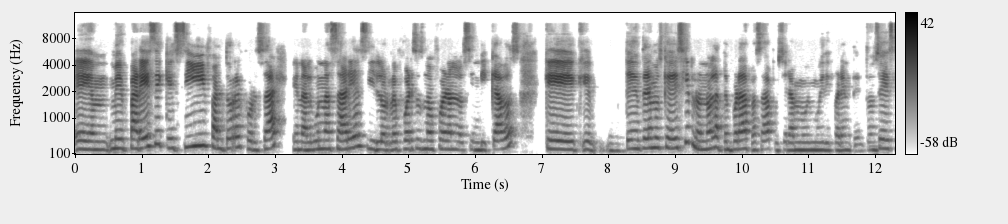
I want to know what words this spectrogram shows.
Me parece que sí faltó reforzar en algunas áreas y los refuerzos no fueron los indicados que, que tenemos que decirlo, ¿no? La temporada pasada pues era muy, muy diferente. Entonces,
